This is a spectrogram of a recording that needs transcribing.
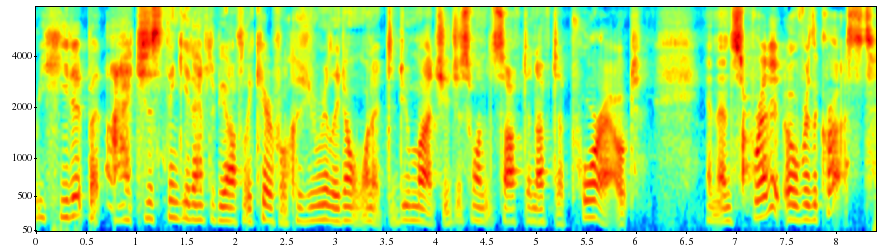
reheat it, but I just think you'd have to be awfully careful because you really don't want it to do much. You just want it soft enough to pour out and then spread it over the crust.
